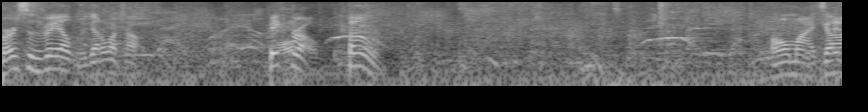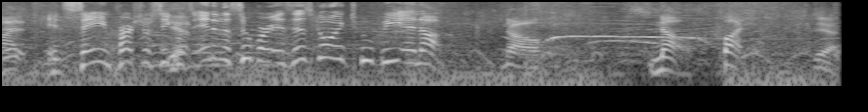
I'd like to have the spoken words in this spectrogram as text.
Burst is available. We got to watch out. Big oh. throw. Boom. Oh my god. Insane pressure sequence Yep. into the super. Is this going to be enough? No. No. But Yeah.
